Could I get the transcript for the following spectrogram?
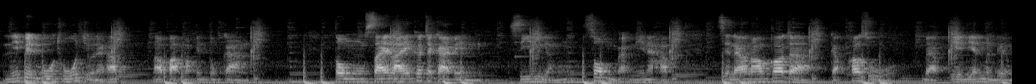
อันนี้เป็นบลูทูธอยู่นะครับ เราปรับมาเป็นตรงกลาง ตรงไซด์ไลท์ก็จะกลายเป็นสีเหลืองส้มแบบนี้นะครับ เสร็จแล้วน้องก็จะกลับเข้าสู่ แบบเอเดียนเหมือนเดิม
